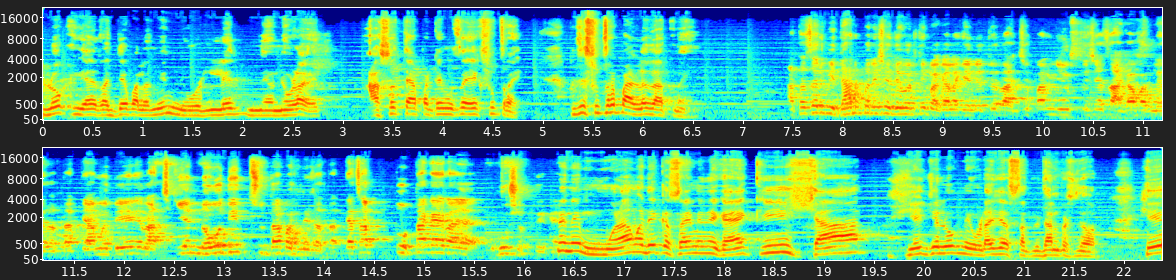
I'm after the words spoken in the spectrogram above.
लोक या राज्यपालांनी निवडले निवडावेत असं त्या पाठीमागचं एक सूत्र आहे. ते सूत्र पाळलं जात नाही. आता जर विधान परिषदेवरती बघायला गेलं तर राज्यपाल नियुक्तच्या जागा भरल्या जातात. त्यामध्ये राजकीय नवोदित सुद्धा भरले जातात. त्याचा तोटा काय रा- होऊ शकतो नाही नाही मुळामध्ये कसं आहे म्हणजे काय? की ह्या हे जे लोक निवडायचे असतात विधान परिषदेवर हे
